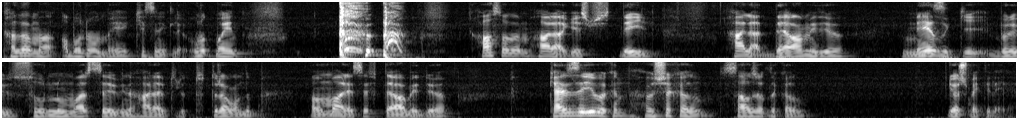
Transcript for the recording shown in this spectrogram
Kanalıma abone olmayı kesinlikle unutmayın. Hastalığım hala geçmiş değil. Hala devam ediyor. Ne yazık ki böyle bir sorunum var. Sebebini hala bir türlü tutturamadım. Ama maalesef devam ediyor. Kendinize iyi bakın. Hoşça kalın. Sağlıcakla kalın. Görüşmek dileğiyle.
